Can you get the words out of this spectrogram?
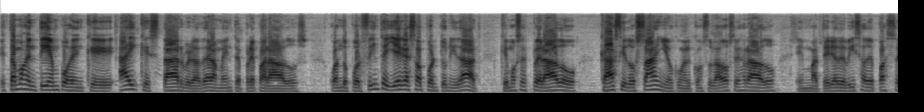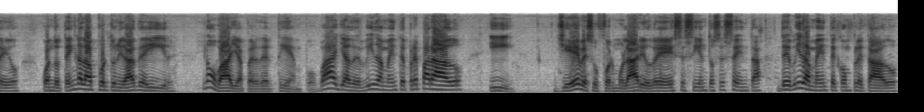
Estamos en tiempos en que hay que estar verdaderamente preparados. Cuando por fin te llega esa oportunidad que hemos esperado casi dos años con el consulado cerrado en materia de visa de paseo, cuando tenga la oportunidad de ir, no vaya a perder tiempo, vaya debidamente preparado y lleve su formulario de S-160 debidamente completado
